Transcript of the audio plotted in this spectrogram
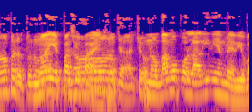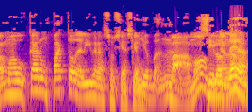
No, pero tú no hay espacio para eso. chacho. Nos vamos por la línea en medio. Vamos a buscar un pacto de libre asociación. Ellos van a- Vamos, si los, dejas,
